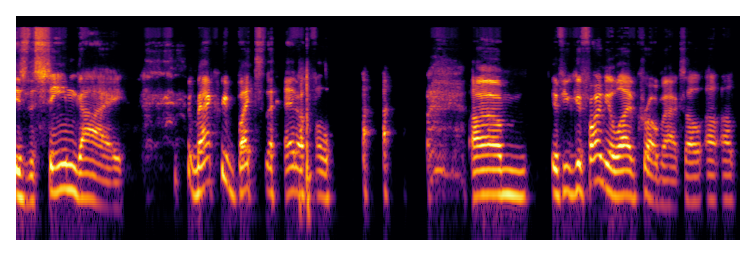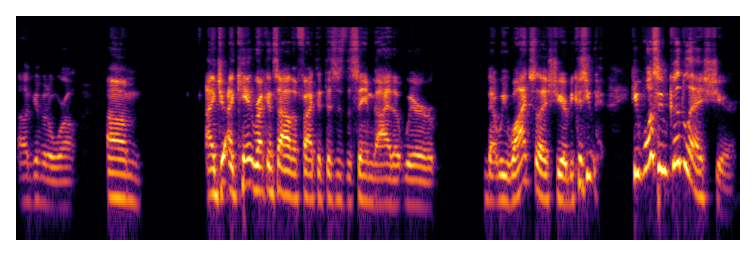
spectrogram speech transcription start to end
is the same guy. Macri bites the head off a. um, if you could find me a live crow, Max, I'll I'll I'll give it a whirl. Um, I I can't reconcile the fact that this is the same guy that we're that we watched last year because he he wasn't good last year,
